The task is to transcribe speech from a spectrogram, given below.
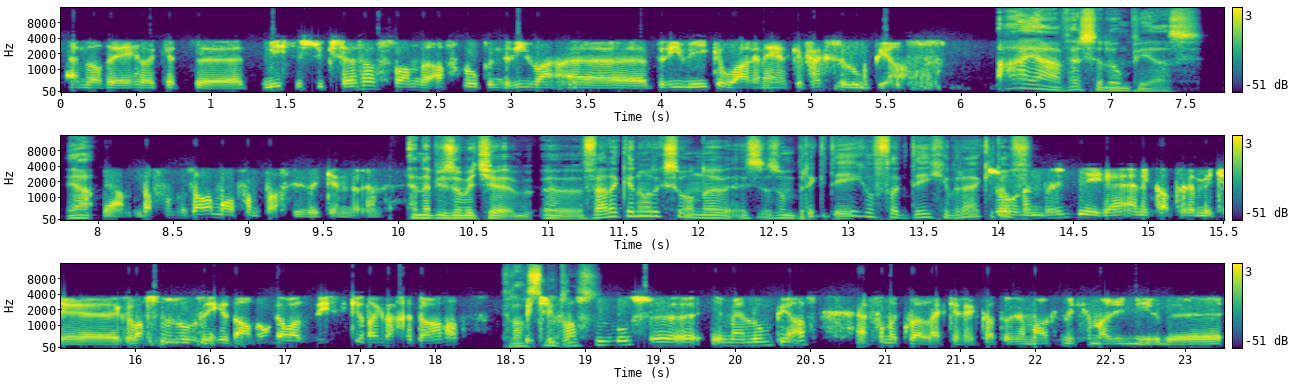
En wat eigenlijk het, het meeste succes was van de afgelopen drie, drie weken waren eigenlijk verse lumpia's. Ah ja, verse lumpia's. Ja. ja, dat vonden ze allemaal fantastische kinderen. En heb je zo'n beetje uh, velken nodig? Zo'n uh, zo'n brikdeeg of welk deeg gebruik je? Zo'n brikdeeg, hè. en ik had er een beetje eh, glasnoedels in gedaan ook. Dat was de eerste keer dat ik dat gedaan had. Een beetje glasnoedels uh, in mijn lumpia's. En vond ik wel lekker. Ik had er gemaakt met gemarineerde,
